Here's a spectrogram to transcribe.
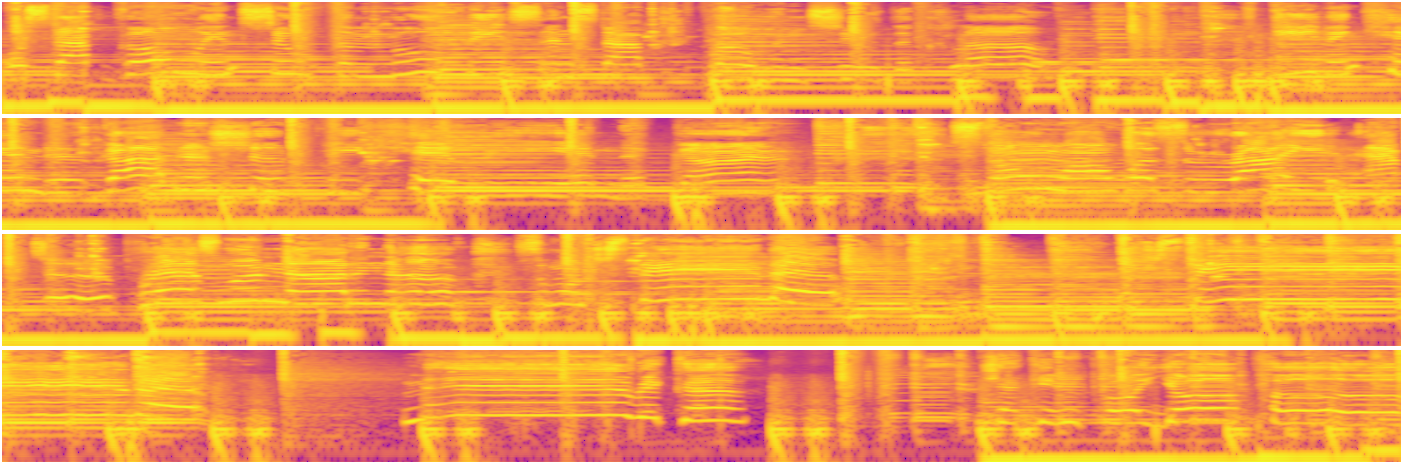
We'll stop going to the movies and stop going to the club. Even kindergartners should be carrying a gun. Stonewall was a riot after prayers were not enough. So won't you stand up? Won't you stand up? America, checking for your pulse.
